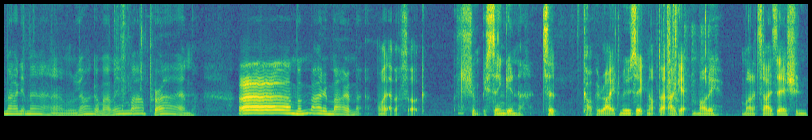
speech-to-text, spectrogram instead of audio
Mighty, man. I'm young, I'm in my prime. I'm a mighty, mighty man. Whatever, fuck. Shouldn't be singing to copyrighted music. Not that I get money, monetization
